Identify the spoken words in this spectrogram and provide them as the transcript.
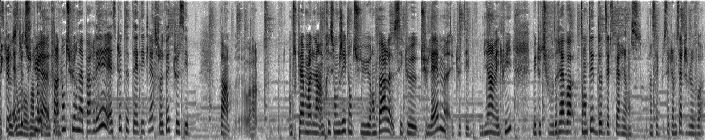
Parce que, pesant est-ce que dans tu un lui as, premier enfin, temps. quand tu lui en as parlé, est-ce que t'as été clair sur le fait que c'est, enfin, euh, en tout cas, moi, l'impression que j'ai quand tu en parles, c'est que tu l'aimes, que t'es bien avec lui, mais que tu voudrais avoir tenté d'autres expériences. Enfin, c'est, c'est comme ça que je le vois.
